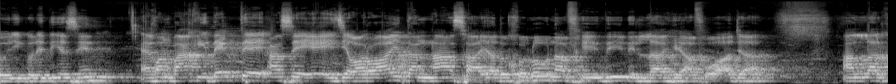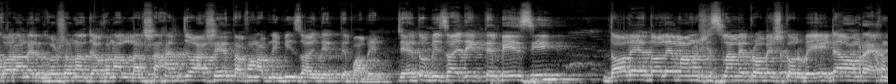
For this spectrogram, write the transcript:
তৈরি করে দিয়েছেন। এখন বাকি দেখতে আছে এই যে অরাইতান না সায়াদ খোলো না ফিদিনিল্লাহি আফওয়াজা। আল্লাহর কোরআনের ঘোষণা, যখন আল্লাহর সাহায্য আসে, তখন আপনি বিজয় দেখতে পাবেন। যেহেতু বিজয় দেখতে পেয়েছি, দলে দলে মানুষ ইসলামে প্রবেশ করবে, এটাও আমরা এখন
